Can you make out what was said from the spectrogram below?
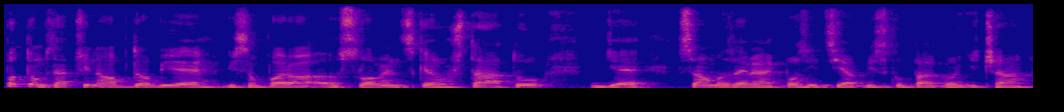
Potom začína obdobie, by som povedal, slovenského štátu, kde samozrejme aj pozícia biskupa Godiča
